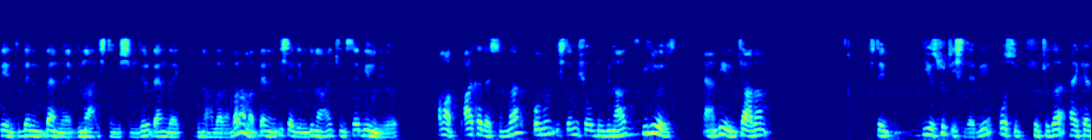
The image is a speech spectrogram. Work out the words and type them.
diyelim ki benim ben de günah işlemişimdir, ben de günahlarım var ama benim işlediğim günahı kimse bilmiyor. ama arkadaşım var, onun işlemiş olduğu günahı biz biliyoruz. Yani diyelim ki adam işte bir suç işledi, o suçu da herkes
